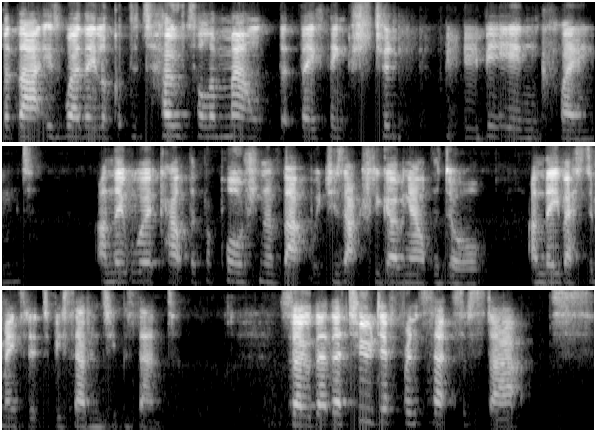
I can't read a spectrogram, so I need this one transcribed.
but that is where they look at the total amount that they think should being claimed and they work out the proportion of that which is actually going out the door and they've estimated it to be 70%. So they're, they're two different sets of stats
